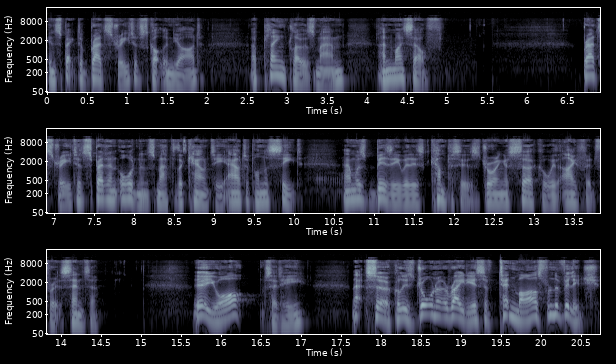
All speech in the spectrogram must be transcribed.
Inspector Bradstreet of Scotland Yard, a plain-clothes man, and myself. Bradstreet had spread an ordnance map of the county out upon the seat, and was busy with his compasses drawing a circle with Eyford for its centre. "There you are," said he. "That circle is drawn at a radius of ten miles from the village.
